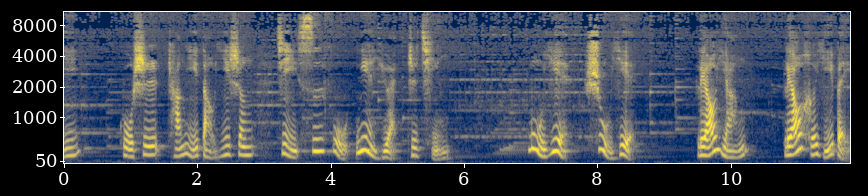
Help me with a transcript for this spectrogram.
衣，古诗常以捣衣声寄思妇念远之情。木叶、树叶，辽阳，辽河以北，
